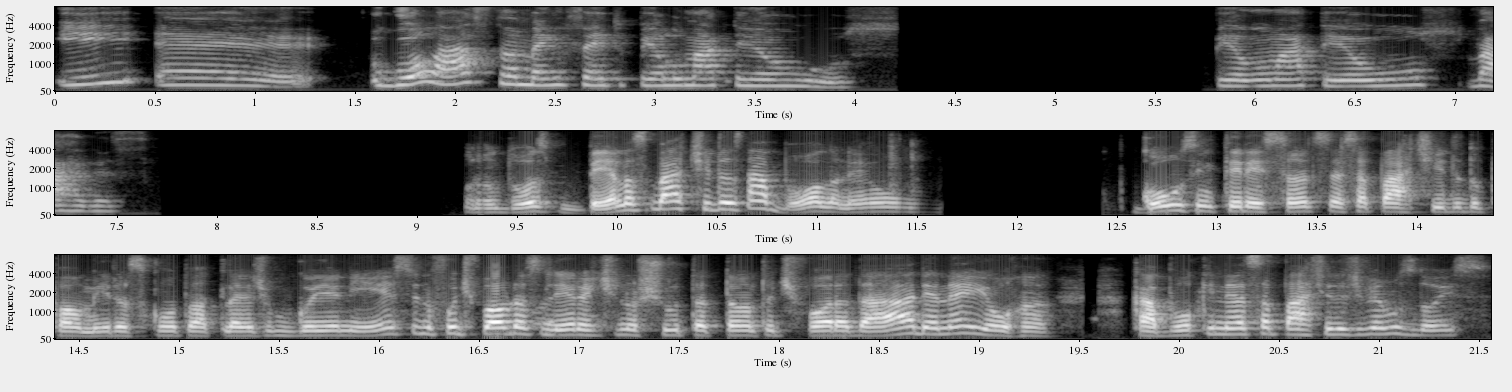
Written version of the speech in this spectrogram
e é... o golaço também feito pelo Matheus pelo Matheus Vargas. Foram duas belas batidas na bola, né? Um... Gols interessantes nessa partida do Palmeiras contra o Atlético Goianiense. No futebol brasileiro a gente não chuta tanto de fora da área, né, Johan? Acabou que nessa partida tivemos dois.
